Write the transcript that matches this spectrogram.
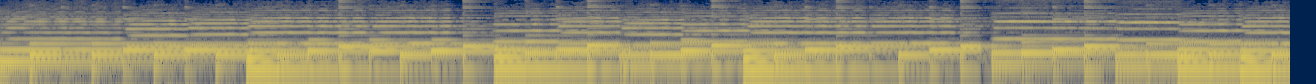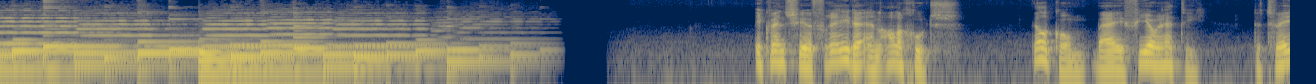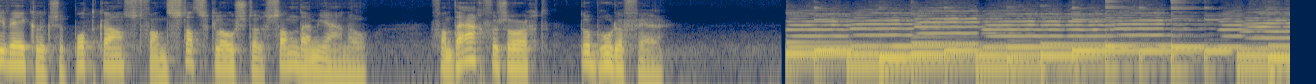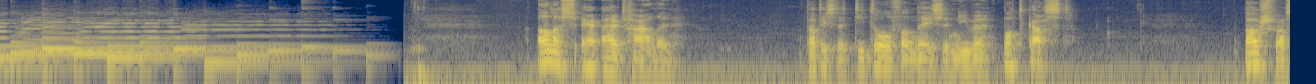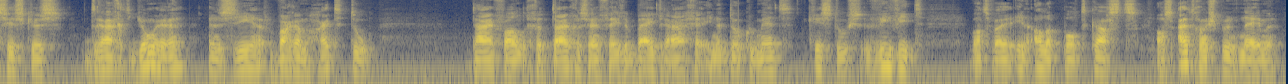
Ik wens je vrede en alle goeds. Welkom bij Fioretti, de tweewekelijkse podcast van Stadsklooster San Damiano. Vandaag verzorgd door broeder Ver. Alles eruit halen. Dat is de titel van deze nieuwe podcast. Paus Franciscus draagt jongeren een zeer warm hart toe. Daarvan getuigen zijn vele bijdragen in het document Christus Vivit, wat we in alle podcasts als uitgangspunt nemen.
